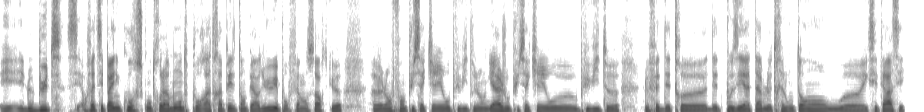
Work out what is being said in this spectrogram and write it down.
Et, le but, c'est en fait, c'est pas une course contre la montre pour rattraper le temps perdu et pour faire en sorte que euh, l'enfant puisse acquérir au plus vite le langage, ou puisse acquérir au, plus vite euh, le fait d'être euh, d'être posé à table très longtemps, ou etc. C'est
